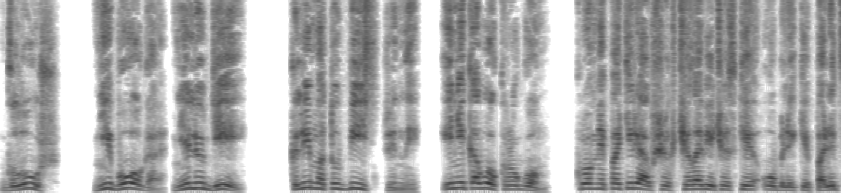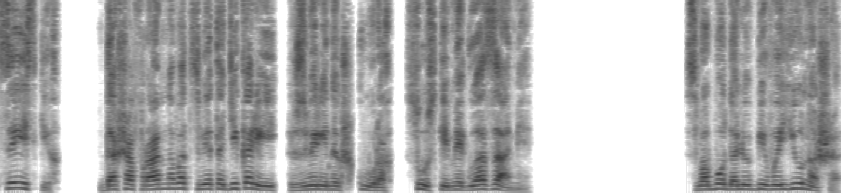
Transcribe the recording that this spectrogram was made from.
Глушь, ни бога, ни людей, климат убийственный и никого кругом, кроме потерявших человеческие облики полицейских, до шафранного цвета дикарей в звериных шкурах с узкими глазами. Свободолюбивый юноша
